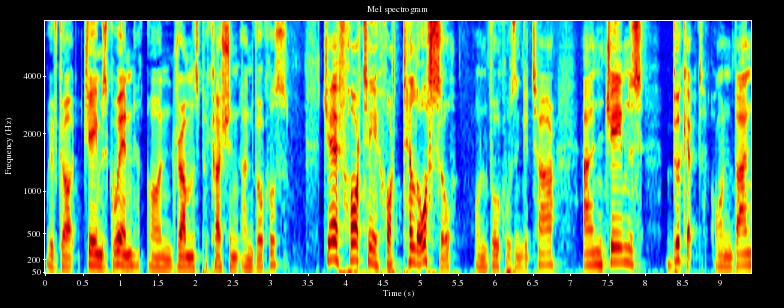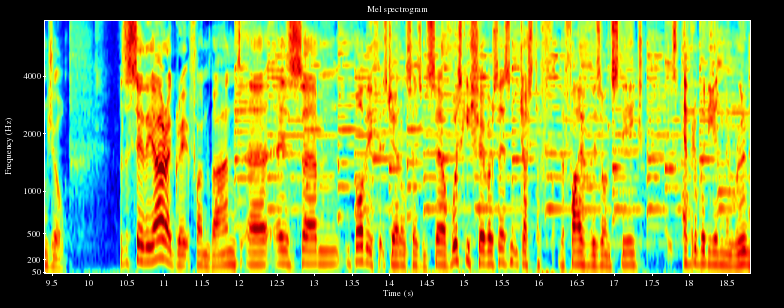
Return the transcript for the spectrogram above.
We've got James Gwynn on drums, percussion, and vocals. Jeff Horte Hortilloso on vocals and guitar, and James Bookert on banjo. As I say, they are a great fun band. Uh, as um, Bobby Fitzgerald says himself, Whiskey Shivers isn't just the five of us on stage, it's everybody in the room.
